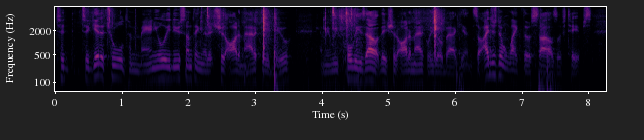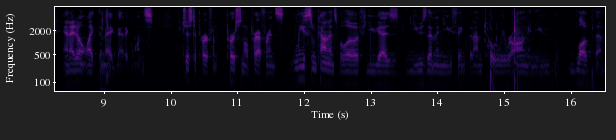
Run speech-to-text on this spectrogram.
to, to get a tool to manually do something that it should automatically do. I mean, we pull these out, they should automatically go back in. So I just don't like those styles of tapes, and I don't like the magnetic ones. Just a perf- personal preference. Leave some comments below if you guys use them and you think that I'm totally wrong and you love them.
